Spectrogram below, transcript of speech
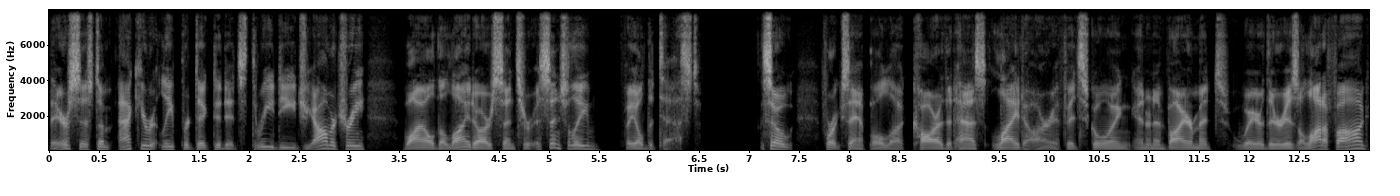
their system accurately predicted its 3D geometry, while the LiDAR sensor essentially failed the test. So, for example, a car that has LiDAR, if it's going in an environment where there is a lot of fog,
